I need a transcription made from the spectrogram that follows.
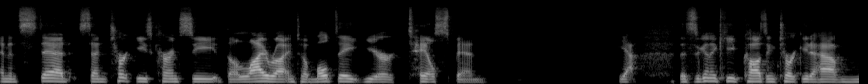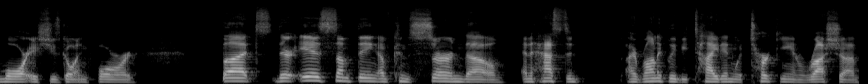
and instead send Turkey's currency, the lira, into a multi year tailspin. Yeah, this is going to keep causing Turkey to have more issues going forward. But there is something of concern, though, and it has to ironically be tied in with Turkey and Russia.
